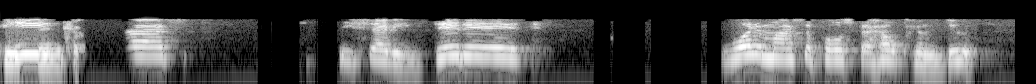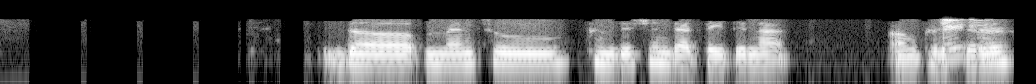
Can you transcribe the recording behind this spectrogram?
he's he been- confessed. He said he did it. What am I supposed to help him do? the mental condition that they did not um, They consider. don't,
